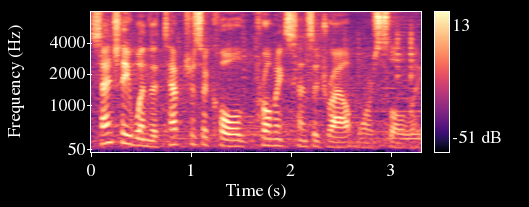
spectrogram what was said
Essentially, when the temperatures are cold, ProMix tends to dry out more slowly.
